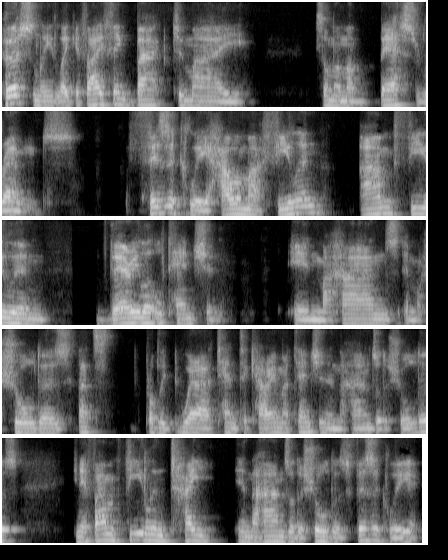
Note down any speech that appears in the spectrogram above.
Personally, like if I think back to my some of my best rounds, physically, how am I feeling? I'm feeling very little tension in my hands, in my shoulders. That's probably where I tend to carry my tension in the hands or the shoulders. And if I'm feeling tight in the hands or the shoulders physically,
